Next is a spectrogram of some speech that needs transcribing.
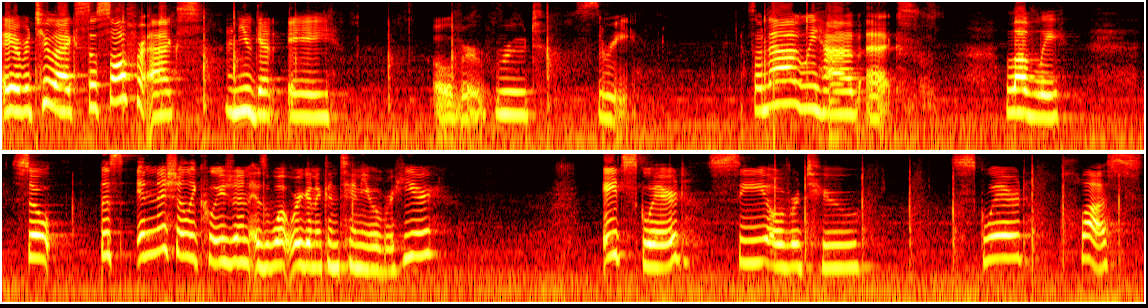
a over 2x. So solve for x, and you get a over root 3. So now we have x. Lovely. So this initial equation is what we're going to continue over here. h squared, c over 2 squared plus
